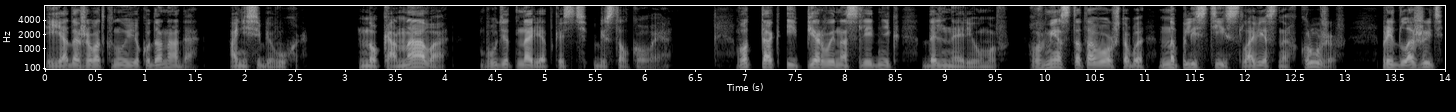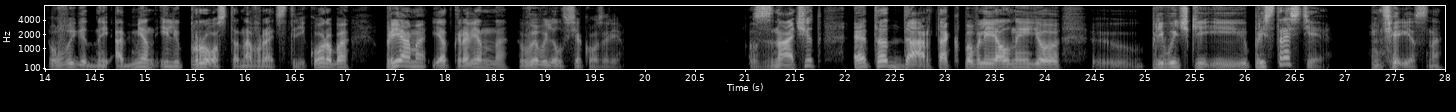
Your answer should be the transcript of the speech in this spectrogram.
и я даже воткну ее куда надо, а не себе в ухо. Но канава будет на редкость бестолковая. Вот так и первый наследник Дальнериумов. Вместо того, чтобы наплести словесных кружев, предложить выгодный обмен или просто наврать с три короба, прямо и откровенно вывалил все козыри. Значит, это дар так повлиял на ее э, привычки и пристрастия? Интересно.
